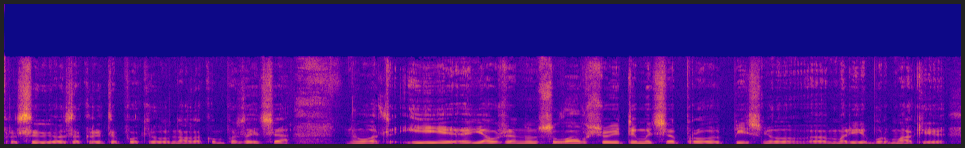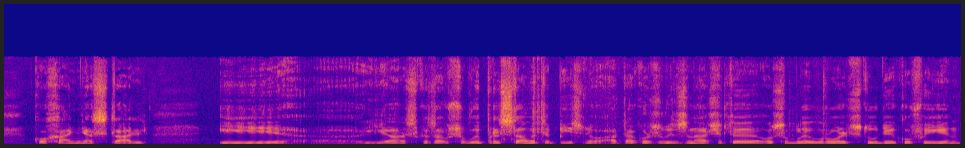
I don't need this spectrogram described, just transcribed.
просив його закрити, поки лунала композиція. Ну, от. І я вже анонсував, що йтиметься про пісню е, Марії Бурмаки Кохання сталь. І е, я сказав, що ви представите пісню, а також відзначите особливу роль студії Кофеїн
